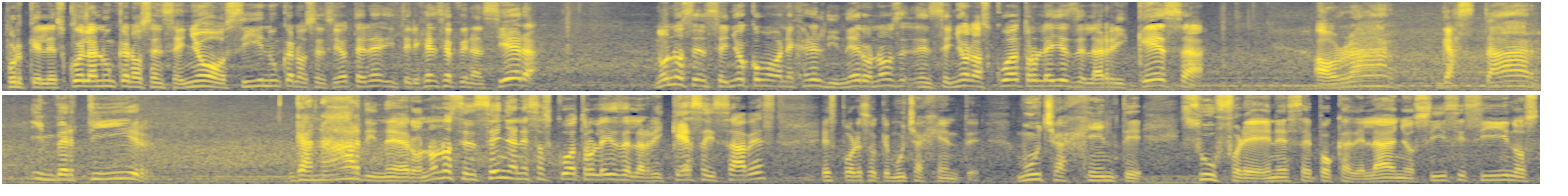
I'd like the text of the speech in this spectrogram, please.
Porque la escuela nunca nos enseñó, sí, nunca nos enseñó a tener inteligencia financiera. No nos enseñó cómo manejar el dinero, no nos enseñó las cuatro leyes de la riqueza. Ahorrar, gastar, invertir ganar dinero. No nos enseñan esas cuatro leyes de la riqueza y sabes, es por eso que mucha gente, mucha gente sufre en esa época del año. Sí, sí, sí, nos,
